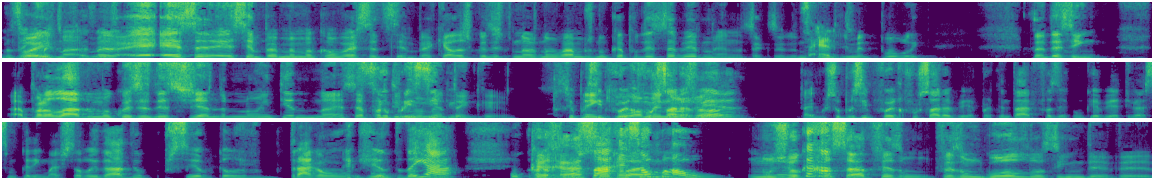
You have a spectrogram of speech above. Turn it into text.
Não sei Pois, como é que mas, mas fazes é- essa é sempre a mesma conversa de sempre. Aquelas coisas que nós não vamos nunca poder saber, não é? A não ser que seja no conhecimento público. Portanto, é assim, para lá de uma coisa desse género, não entendo, não é? Se a Se partir do princípio- momento em que. Se o princípio foi o reforçar a joga- B, tá, mas se o princípio foi reforçar a B para tentar fazer com que a B tivesse um bocadinho mais de estabilidade, eu percebo que eles tragam É gente da IA. O Agora, Carraça, o Sarra é pá, só mau. No O jogo Carraça- passado fez um, fez um golo assim de, de,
